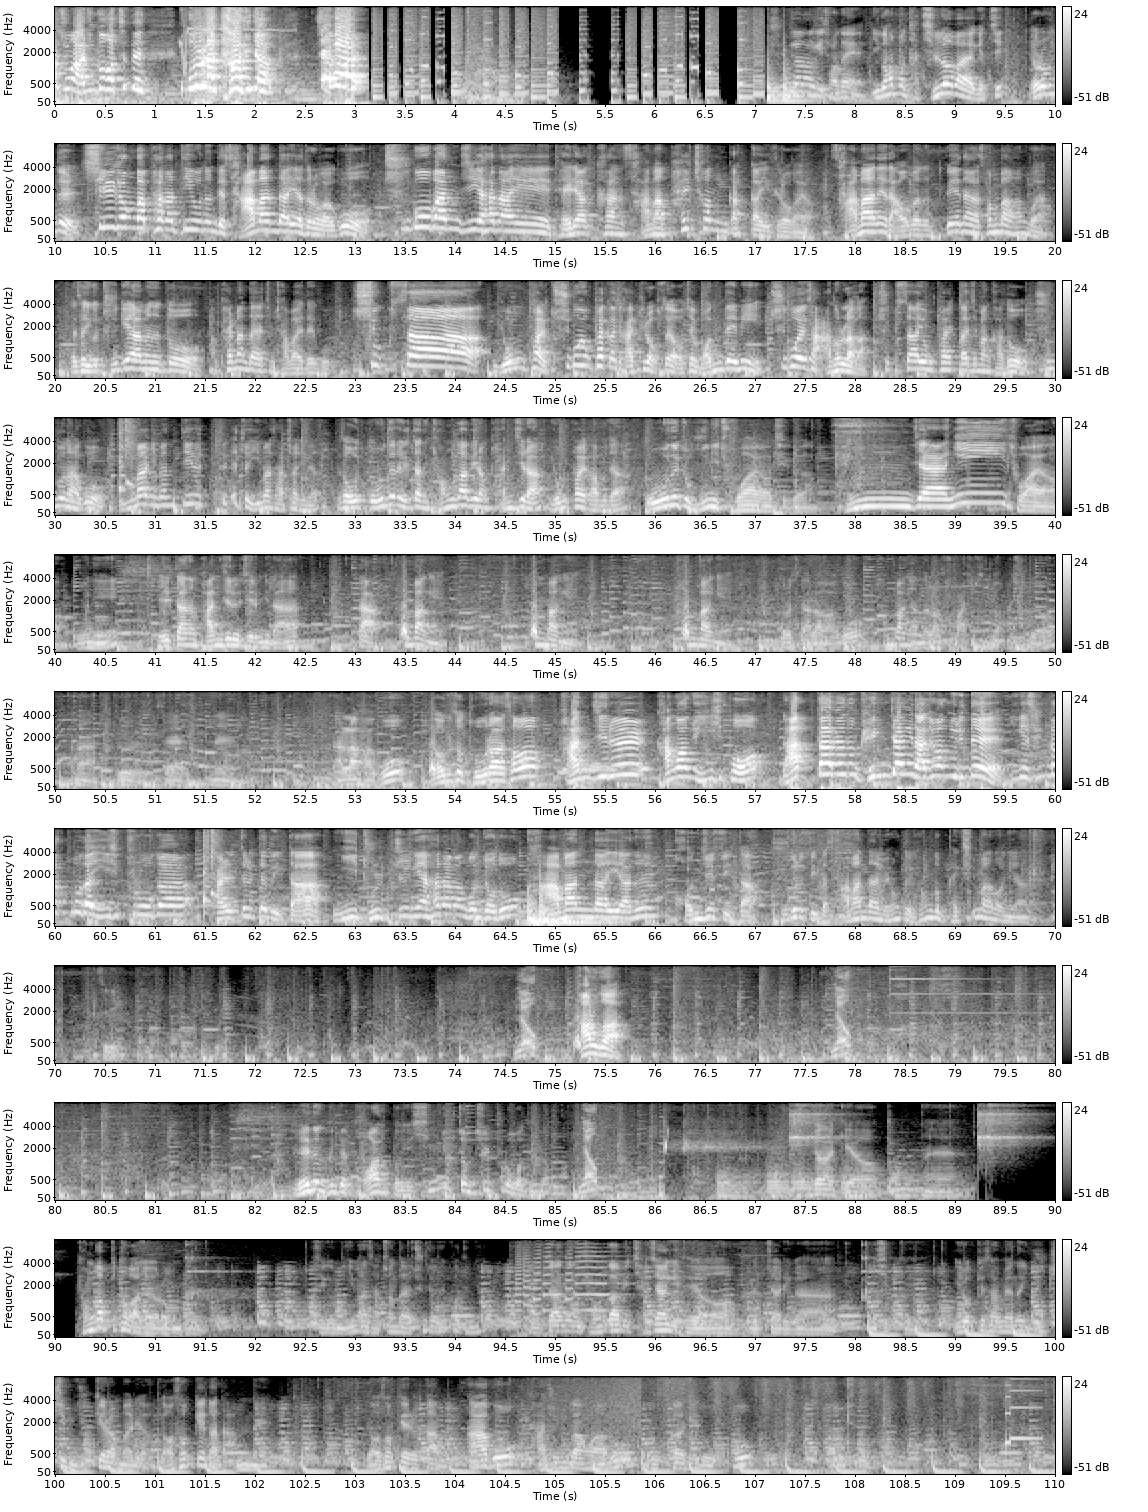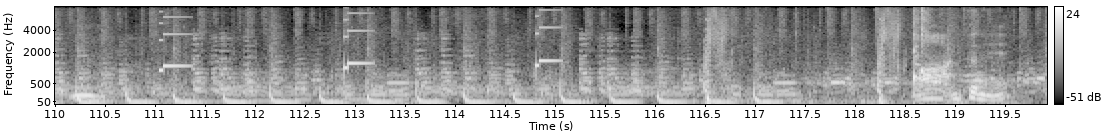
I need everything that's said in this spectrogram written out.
다중 아닌 것 같은데 몰라 가 그냥. 제발 충전하기 전에 이거 한번 다 질러봐야겠지? 여러분들 7경갑 하나 띄우는데 4만 다이아 들어가고 추고 반지 하나에 대략 한 4만 8천 가까이 들어가요. 4만에 나오면은 꽤나 선방한 거야. 그래서 이거 두 개 하면은 또한 8만 다이아쯤 잡아야 되고. 축사 용팔 추고 용팔까지 갈 필요 없어요. 어차피 원댐이 추고에서 안 올라가. 축사 용팔까지만 가도 충분하고 2만이면 띄, 뜨겠죠? 2만 4천이면. 그래서 오, 오늘은 일단 경갑이랑 반지랑 용팔 가보자. 오늘 좀 운이 좋아요 지금 굉장히 좋아요 운이. 일단은 반지를 지릅니다. 딱 한 방에 한 방에 한 방에 그렇지 날아가고 한 방에 안 날아가서 좀 아쉽습니다. 아쉽고요. 하나 둘 셋 넷. 날아가고 여기서 돌아서 반지를 강화 확률 20% 낮다면은 굉장히 낮은 확률인데 이게 생각보다 20%가 잘 뜰 때도 있다. 이 둘 중에 하나만 건져도 4만 다이아는 건질 수 있다. 굳을 수 있다. 4만 다이아면 형도 현금 110만 원이야. 그치? 바로 가 Nope. 얘는 근데 더안 떠. 얘 16.7%거든요. Nope. 운전할게요. 네. 경갑부터 가죠, 여러분들. 지금 24,000다에 충전했거든요. 일단은 경갑이 제작이 돼요. 6자리가 20개. 이렇게 사면은 66개란 말이야. 6개가 남네. 6개를 까, 까고 다중강화로 6까지 놓고. 아, 안 뜨네.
